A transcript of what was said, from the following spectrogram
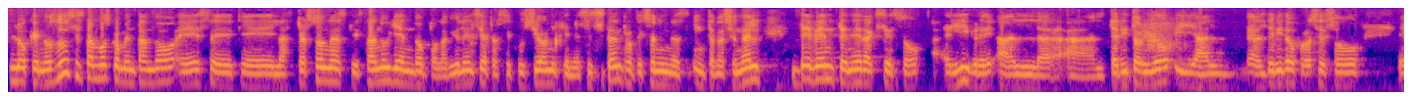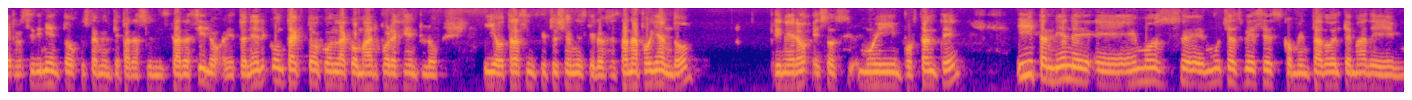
Lo que nosotros estamos comentando es que las personas que están huyendo por la violencia, persecución y que necesitan protección internacional deben tener acceso libre al, al territorio y al, al debido proceso eh, procedimiento justamente para solicitar asilo. Eh, tener contacto con la Comar, por ejemplo, y otras instituciones que los están apoyando, primero, eso es muy importante. Y también eh, hemos muchas veces comentado el tema de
